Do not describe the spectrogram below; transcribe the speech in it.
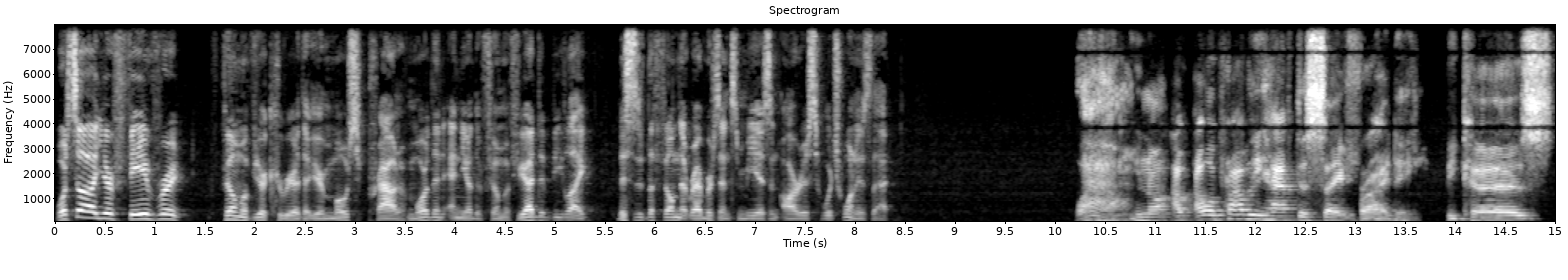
What's uh, your favorite film of your career that you're most proud of, more than any other film? If you had to be like, this is the film that represents me as an artist, which one is that? Wow, you know, I, I would probably have to say Friday because,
